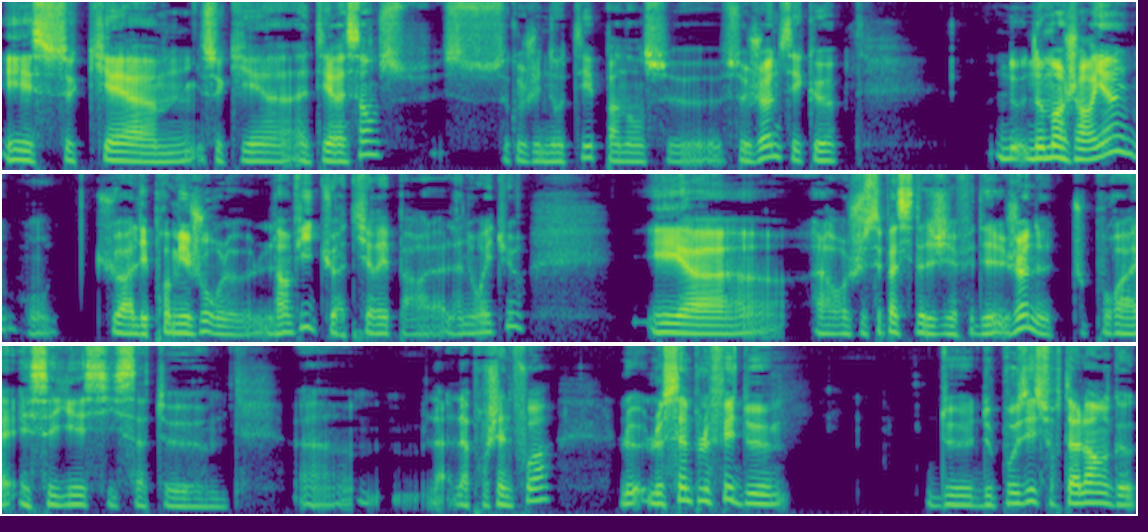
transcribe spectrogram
Et ce qui est, ce qui est intéressant, ce que j'ai noté pendant ce, jeûne, c'est que ne, mangeant rien, tu as les premiers jours l'envie, tu es attiré par la nourriture. Et alors, je ne sais pas si tu as déjà fait des jeûnes, tu pourras essayer si ça te. la, prochaine fois. Le, simple fait de, de, poser sur ta langue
